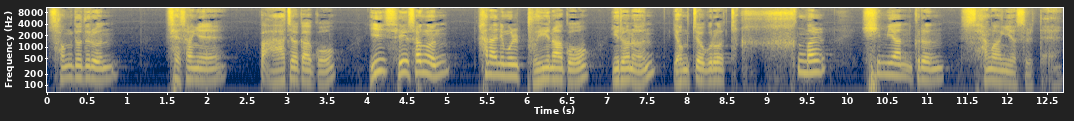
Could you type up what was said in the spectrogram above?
성도들은 세상에 빠져가고 이 세상은 하나님을 부인하고 이러는 영적으로 정말 희미한 그런 상황이었을 때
